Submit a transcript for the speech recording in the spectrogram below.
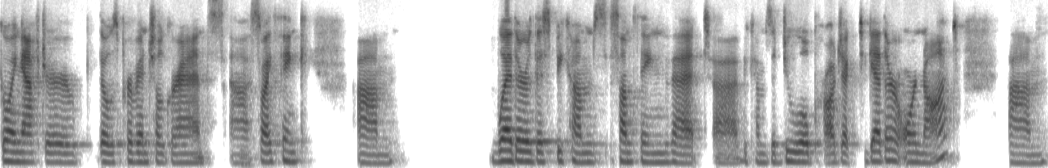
going after those provincial grants. Uh, so I think um, whether this becomes something that uh, becomes a dual project together or not. Um,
